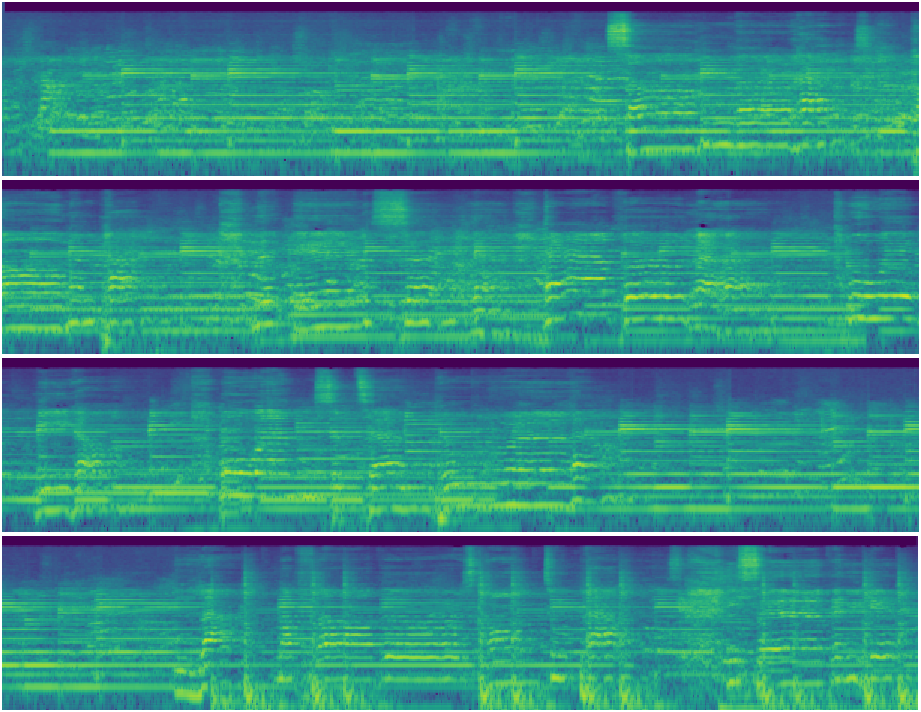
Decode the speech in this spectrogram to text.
Summer has come and passed. The innocent September Like my father's seven years.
